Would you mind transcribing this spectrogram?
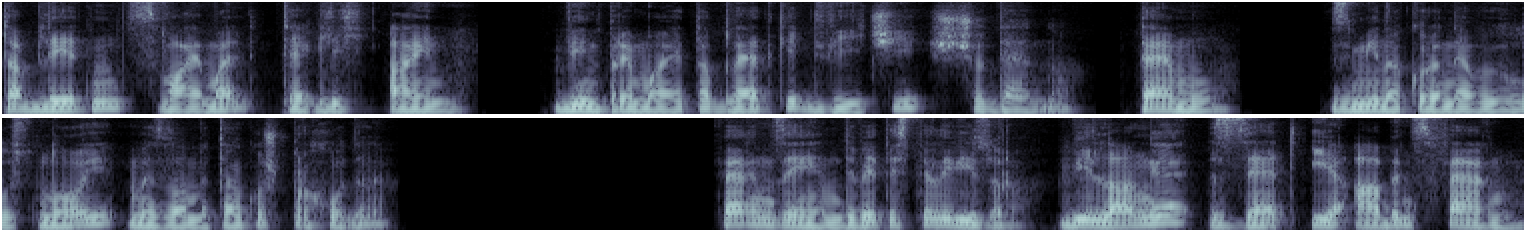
Tabletten zweimal täglich ein. Він приймає таблетки двічі щоденно. Тему зміна кореневої голосної ми з вами також проходили. Fernsehen – дивитись телевізор. Wie lange seid ihr abends fern?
